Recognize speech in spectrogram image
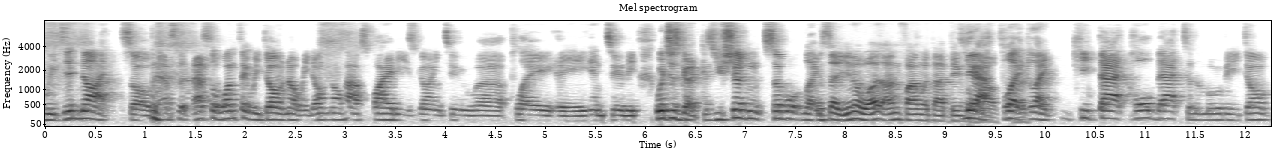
We did not. So that's the, that's the one thing we don't know. We don't know how Spidey is going to uh, play a, into the, which is good because you shouldn't civil like I say, you know what? I'm fine with that being yeah play card. like keep that hold that to the movie. Don't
